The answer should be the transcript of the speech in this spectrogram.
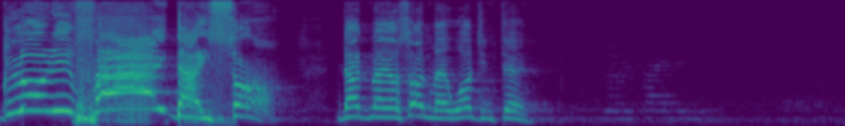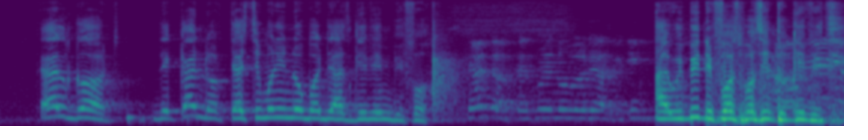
Glorify thy son. That my son my what in 10. Tell God the kind of testimony nobody has given before. I will be the first person to give it.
